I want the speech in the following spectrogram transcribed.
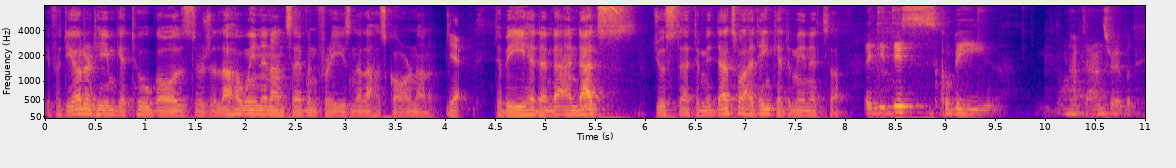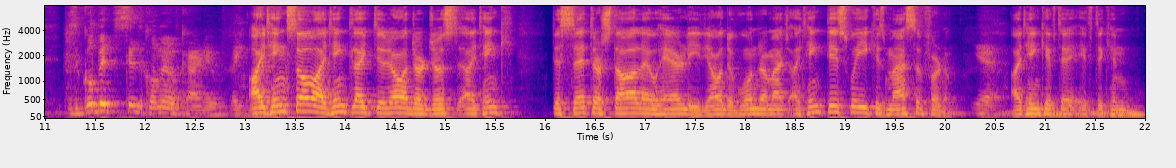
if the other team get two goals, there's a lot of winning on seven frees and a lot of scoring on it yeah. to be hit, and and that's just at the minute. That's what I think at the minute. So Like this could be. You don't have to answer it, but there's a good bit still to come out of Carnew. Like I think so. I think like you know they're just. I think they set their stall out early. You know they've won their match. I think this week is massive for them. yeah, I think if they if they can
